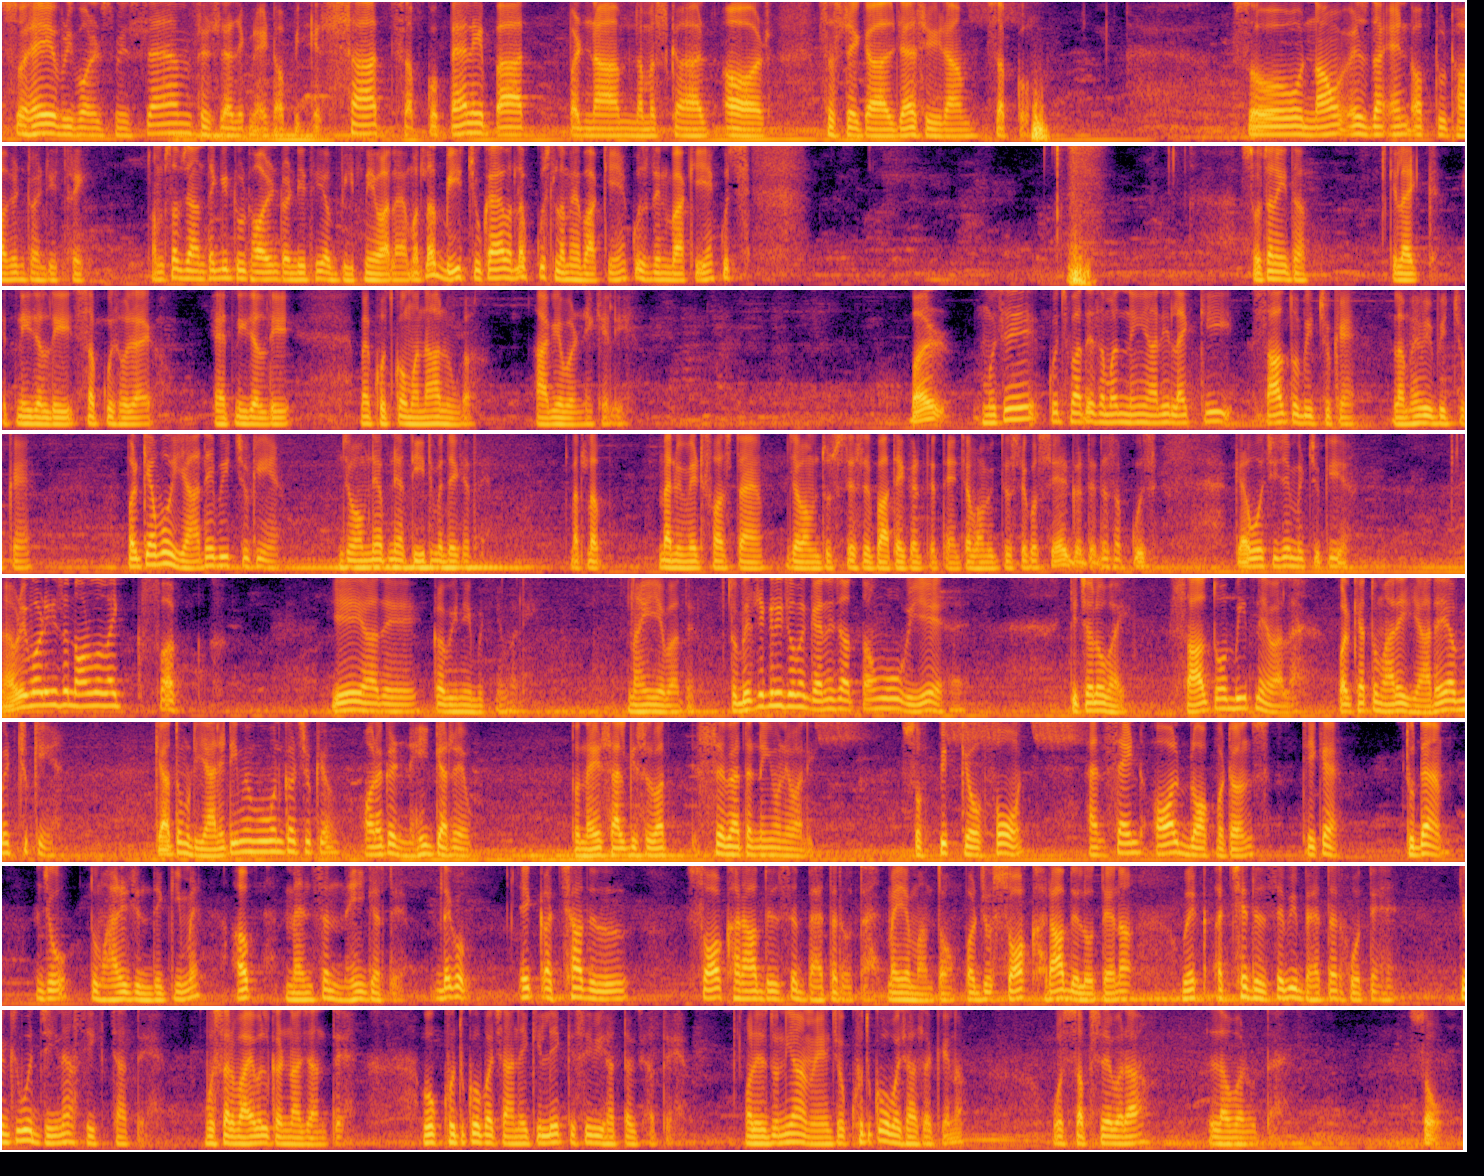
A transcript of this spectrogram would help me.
सो है everyone it's me Sam फिर से आज एक नए टॉपिक के साथ सबको पहले बात, प्रणाम, नमस्कार और सत जय श्री राम सबको। So now is the end of 2023 हम सब जानते हैं कि 2023 अब बीतने वाला है। मतलब बीत चुका है मतलब कुछ लम्हे बाकी हैं, कुछ दिन बाकी हैं, कुछ सोचा नहीं था कि लाइक इतनी जल्दी सब कुछ हो जाएगा। या इतनी जल्दी मैं खुद को मना लूँगा आगे बढ़ने के लिए। पर मुझे कुछ बातें समझ नहीं आ रही लाइक कि साल तो बीत चुके हैं, लम्हे भी बीत चुके हैं, पर क्या वो यादें बीत चुकी हैं जो हमने अपने अतीत में देखे थे? मतलब man we met first time जब हम दूसरे से बातें करते थे, जब हम एक दूसरे को शेयर करते थे सब कुछ, क्या वो चीज़ें मिट चुकी है? Everybody is a normal like fuck ये यादें कभी नहीं मिटने वाली। ना ही ये बात। है तो बेसिकली जो मैं कहना चाहता हूँ, वो ये है कि चलो भाई, साल तो अब बीतने वाला है, पर क्या तुम्हारे यादें अब मिट चुकी हैं? क्या तुम रियलिटी में मूव ऑन कर चुके हो? और अगर नहीं कर रहे हो तो नए साल की शुरुआत इससे बेहतर नहीं होने वाली। So pick your phone and send all block buttons ठीक है? टू दैम जो तुम्हारी ज़िंदगी में अब मेंशन नहीं करते। देखो एक अच्छा दिल सौ ख़राब दिल से बेहतर होता है मैं ये मानता हूँ। पर जो सौ ख़राब दिल होते हैं ना वो एक अच्छे दिल से भी बेहतर होते हैं क्योंकि वो जीना सीख जाते हैं वो सर्वाइवल करना जानते हैं वो खुद को बचाने के लिए किसी भी हद तक जाते हैं। और इस दुनिया में जो खुद को बचा सके ना वो सबसे बड़ा लवर होता है। सो so,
